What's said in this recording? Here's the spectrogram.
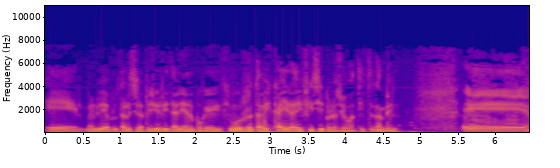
Eh, me olvidé de preguntarle si el apellido era italiano, porque dijimos Reta Vizcaya era difícil, pero yo Batista también. Eh,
